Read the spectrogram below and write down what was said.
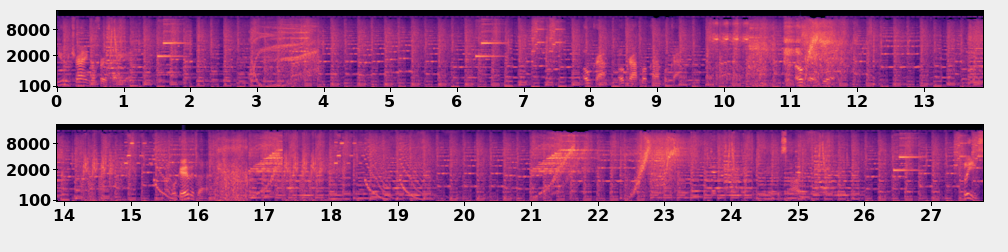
you try and go a head again. Oh crap! Oh crap! Oh crap! Oh crap! Okay, good. I'm okay with that. Please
